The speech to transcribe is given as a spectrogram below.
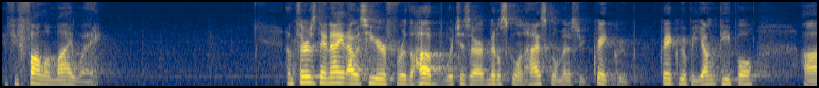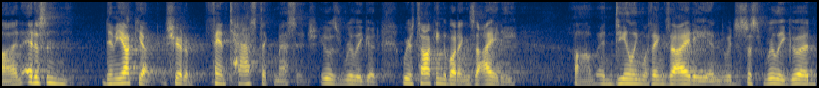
if you follow my way. On Thursday night, I was here for the Hub, which is our middle school and high school ministry. Great group, great group of young people. Uh, and Edison Demiakiak shared a fantastic message. It was really good. We were talking about anxiety um, and dealing with anxiety, and it was just really good.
